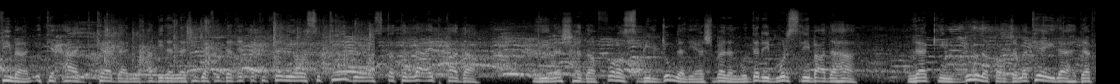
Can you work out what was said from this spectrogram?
فيما الاتحاد كاد أن يعدل النتيجة في الدقيقة الثانية والستين بواسطة اللاعب قادة. لنشهد فرص بالجملة لأشبال المدرب مرسلي بعدها لكن دون ترجمتها إلى أهداف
